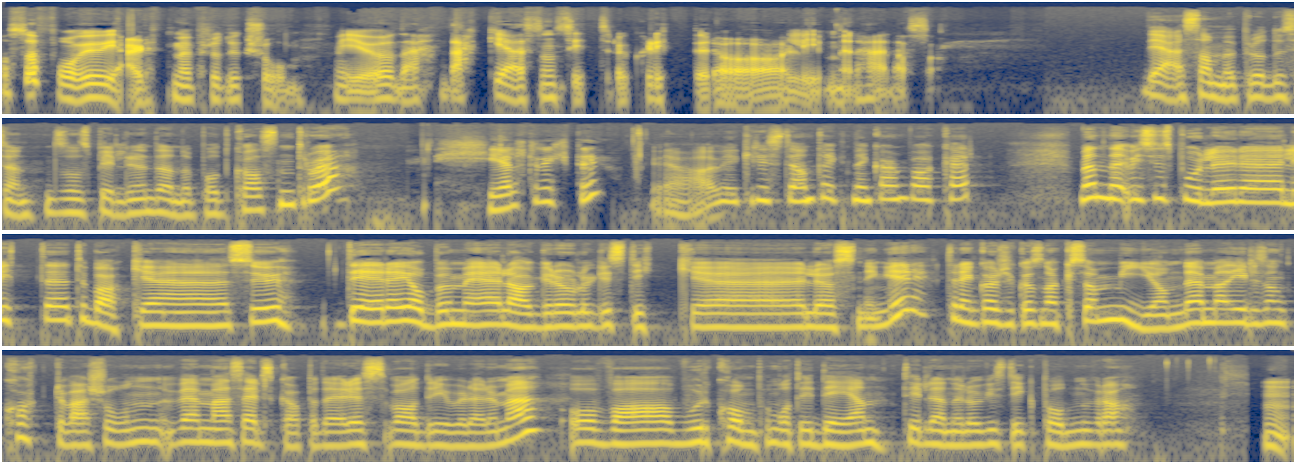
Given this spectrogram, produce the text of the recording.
og så får vi jo hjelp med produksjon. Vi gjør jo det. Det er ikke jeg som sitter og klipper og limer her, altså. Det er samme produsenten som spiller inn denne podkasten, tror jeg. Helt riktig. Ja, vi er Christian, teknikeren bak her. Men hvis vi spoler litt tilbake, Su. Dere jobber med lager- og logistikkløsninger. Trenger kanskje ikke å snakke så mye om det, men i liksom kortversjonen, hvem er selskapet deres, hva driver dere med, og hva, hvor kom på en måte ideen til denne logistikkpoden fra? Mm.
